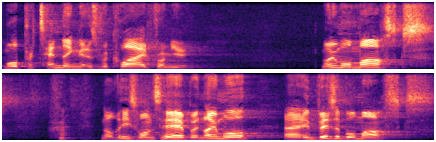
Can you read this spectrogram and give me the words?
more pretending that is required from you. No more masks. Not these ones here, but no more uh, invisible masks.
